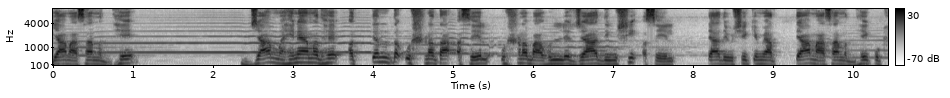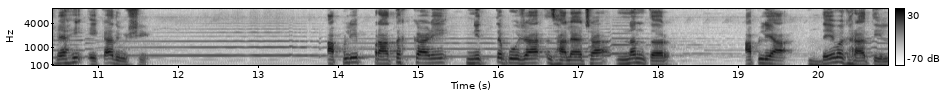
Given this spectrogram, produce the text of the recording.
या मासामध्ये ज्या महिन्यामध्ये अत्यंत उष्णता असेल उष्ण बाहुल्य ज्या दिवशी असेल त्या दिवशी किंवा त्या मासामध्ये कुठल्याही एका दिवशी आपली प्रातःकाळी नित्यपूजा झाल्याच्यानंतर आपल्या देवघरातील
